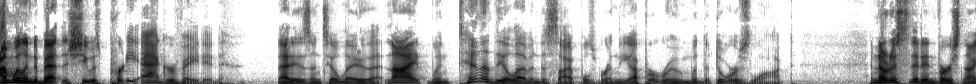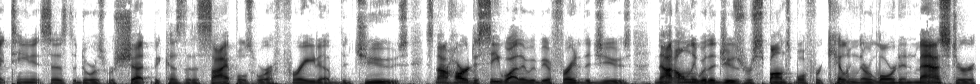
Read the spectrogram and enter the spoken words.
I'm willing to bet that she was pretty aggravated. That is until later that night when 10 of the 11 disciples were in the upper room with the doors locked. And notice that in verse 19 it says the doors were shut because the disciples were afraid of the Jews. It's not hard to see why they would be afraid of the Jews. Not only were the Jews responsible for killing their Lord and Master,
